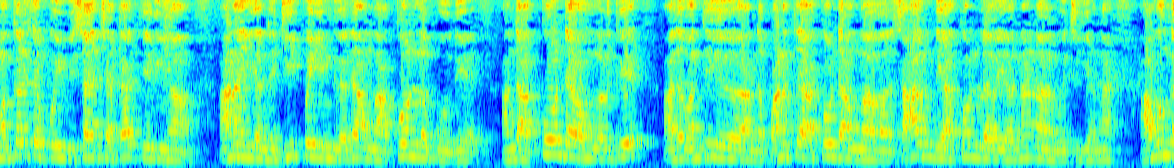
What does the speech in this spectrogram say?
மக்கள்கிட்ட போய் விசாரிச்சாக்கா தெரியும். ஆனா இது அந்த ஜிபேங்கிறது அவங்க அக்கௌண்ட்ல போகுது அந்த அக்கௌண்ட் அவங்களுக்கு அதை வந்து அந்த பணத்தை அக்கௌண்ட் அவங்க சாருடைய அக்கௌண்ட்ல என்னென்ன வச்சுக்கோங்க அவங்க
